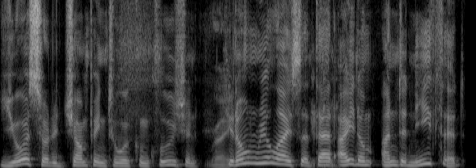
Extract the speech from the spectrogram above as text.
you're sort of jumping to a conclusion. Right. You don't realize that that item underneath it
